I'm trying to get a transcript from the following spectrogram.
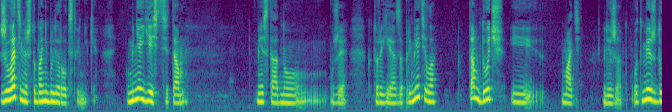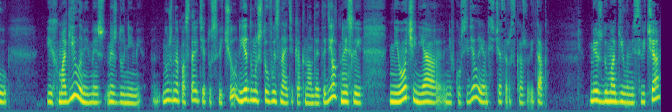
Желательно, чтобы они были родственники. У меня есть там место одно уже, которое я заприметила. Там дочь и мать лежат. Вот между их могилами, меж, между ними, нужно поставить эту свечу. Я думаю, что вы знаете, как надо это делать, но если не очень, я не в курсе дела, я вам сейчас расскажу. Итак, между могилами свеча.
